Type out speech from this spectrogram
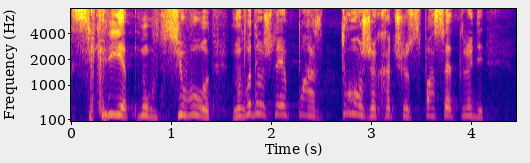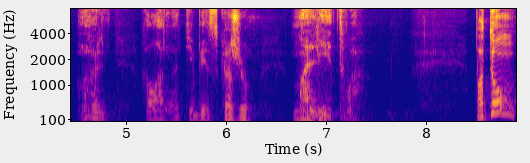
секрет, ну, всего, ну, потому что я пастор, тоже хочу спасать людей. Он говорит, ладно, тебе скажу, молитва. Потом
